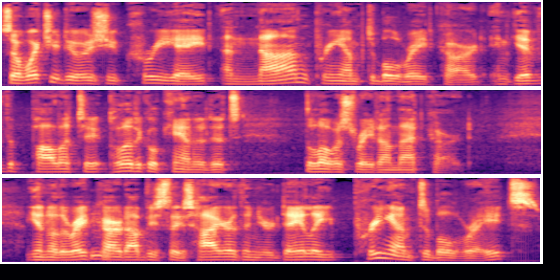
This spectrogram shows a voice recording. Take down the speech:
So what you do is you create a non-preemptible rate card and give the politi- political candidates the lowest rate on that card. You know, the rate hmm. card obviously is higher than your daily preemptible rates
